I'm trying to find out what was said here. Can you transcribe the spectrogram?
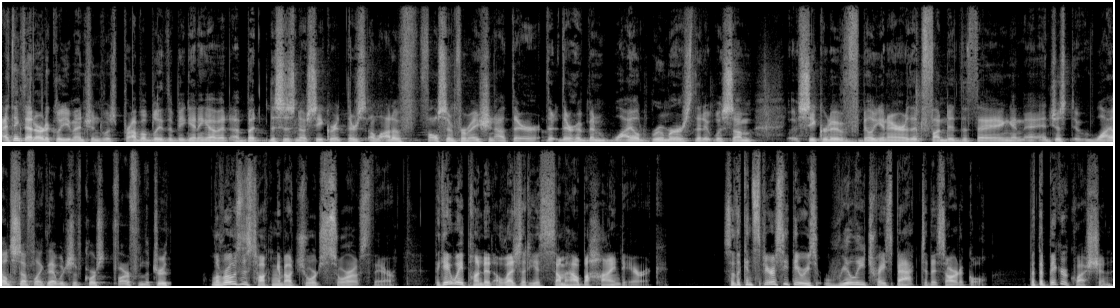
I think that article you mentioned was probably the beginning of it, uh, but this is no secret. There's a lot of false information out there. there. There have been wild rumors that it was some secretive billionaire that funded the thing and, and just wild stuff like that, which is, of course, far from the truth. LaRose is talking about George Soros there. The Gateway Pundit alleged that he is somehow behind Eric. So the conspiracy theories really trace back to this article. But the bigger question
